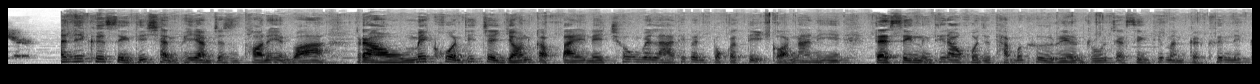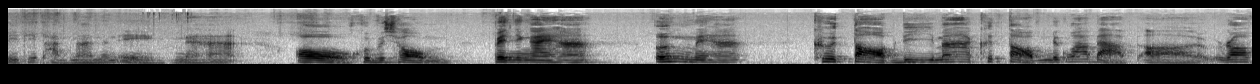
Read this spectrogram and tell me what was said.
year. อันนี้คือสิ่งที่ฉันพยายามจะสะท้อนให้เห็นว่า เราไม่ควรที่จะย้อนกลับไปในช่วงเวลาที่เป็นปกติก่อนหน้านี้ แต่สิ่งหนึ่งที่เราควรจะทำก็คือเรียนรู้จากสิ่งที่มันเกิดขึ้นในปีที่ผ่านมานั่นเองนะฮะ โอ้คุณผู้ชมเป็นยังไงฮะอึ้งไหมฮะ คือตอบดีมากคือตอบนึกว่าแบบออรอบ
